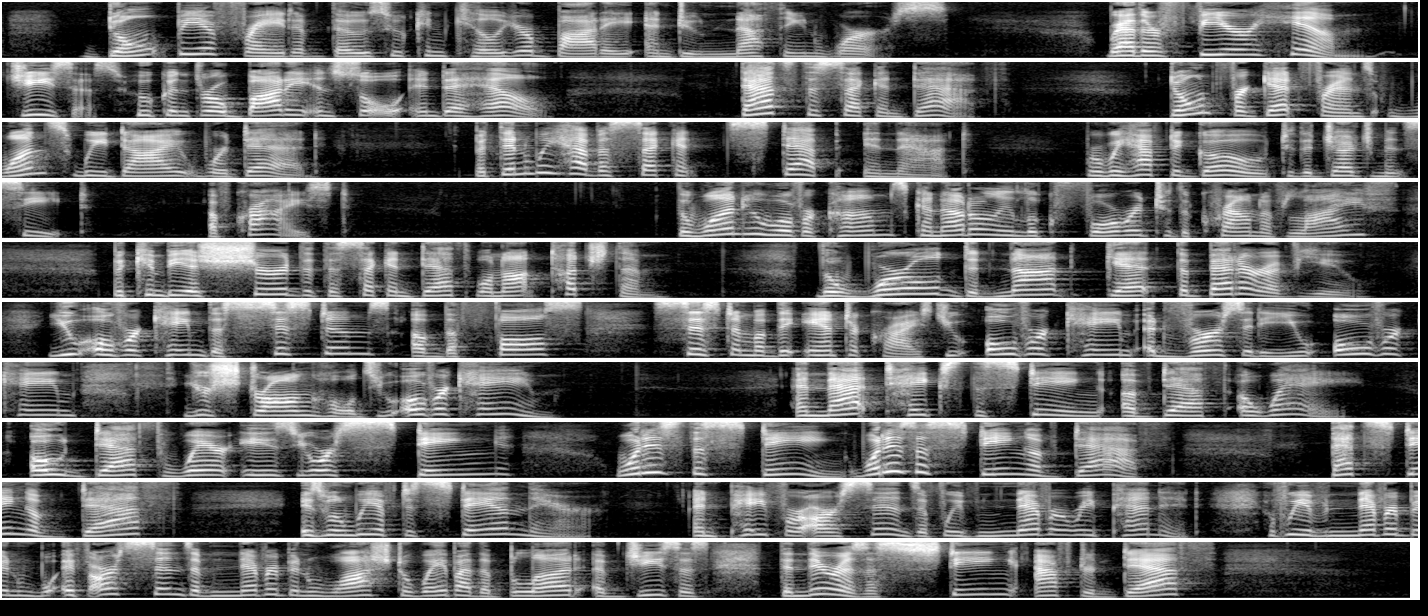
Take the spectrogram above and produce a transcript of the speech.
Don't be afraid of those who can kill your body and do nothing worse. Rather, fear him, Jesus, who can throw body and soul into hell. That's the second death. Don't forget, friends, once we die, we're dead. But then we have a second step in that, where we have to go to the judgment seat of Christ. The one who overcomes can not only look forward to the crown of life, but can be assured that the second death will not touch them. The world did not get the better of you. You overcame the systems of the false system of the Antichrist. You overcame adversity. You overcame your strongholds. You overcame. And that takes the sting of death away. Oh, death, where is your sting? What is the sting? What is a sting of death? That sting of death is when we have to stand there and pay for our sins if we've never repented if we have never been if our sins have never been washed away by the blood of Jesus then there is a sting after death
